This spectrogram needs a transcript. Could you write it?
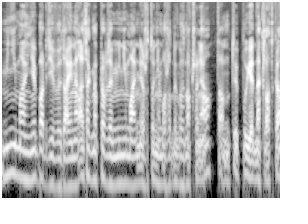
minimalnie bardziej wydajne, ale tak naprawdę minimalnie, że to nie ma żadnego znaczenia, tam typu jedna klatka.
